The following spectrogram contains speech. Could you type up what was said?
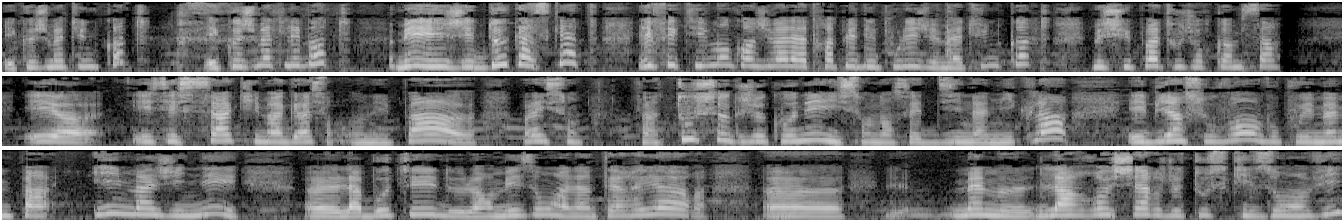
Et que je mette une cote? Et que je mette les bottes? Mais j'ai deux casquettes. Effectivement, quand je vais aller attraper des poulets, je vais mettre une cote, mais je suis pas toujours comme ça. Et, euh, et c'est ça qui m'agace. On n'est pas, euh, voilà, ils sont, enfin tous ceux que je connais, ils sont dans cette dynamique-là. Et bien souvent, vous pouvez même pas imaginer euh, la beauté de leur maison à l'intérieur, euh, même la recherche de tout ce qu'ils ont envie.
